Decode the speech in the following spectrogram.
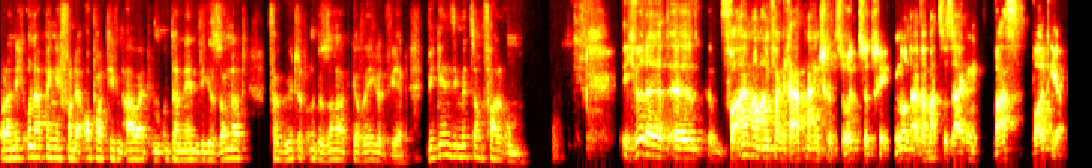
oder nicht, unabhängig von der operativen Arbeit im Unternehmen, die gesondert vergütet und gesondert geregelt wird. Wie gehen Sie mit so einem Fall um? Ich würde äh, vor allem am Anfang raten, einen Schritt zurückzutreten und einfach mal zu sagen, was wollt ihr?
